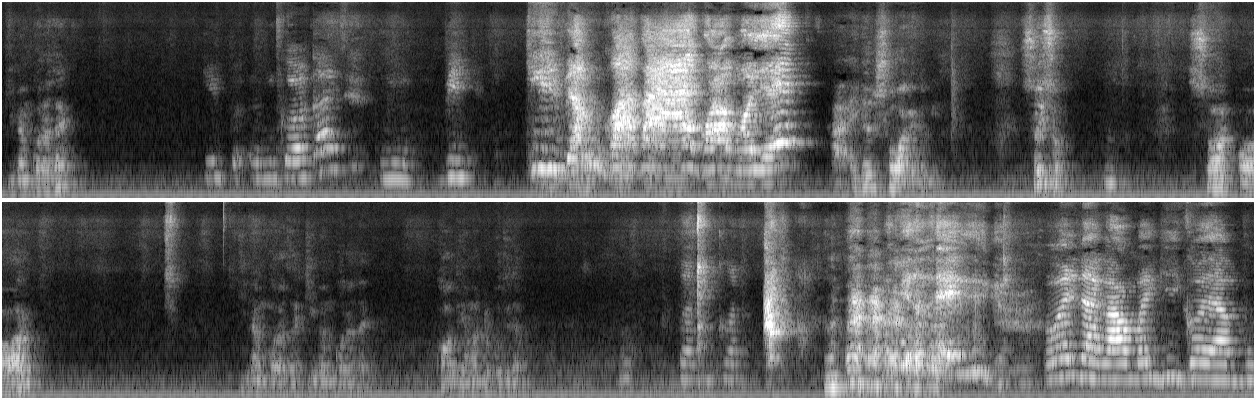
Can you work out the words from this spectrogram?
কি ব্যায়াম করা যায়? হ্যাঁ এটা শো আগে তুমি। শুইছো শোয়ার পর কি ব্যায়াম করা যায় কি ব্যায়াম করা যায় কও দি আমার একটু বুদ্ধি দাও কি করে আব্বু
